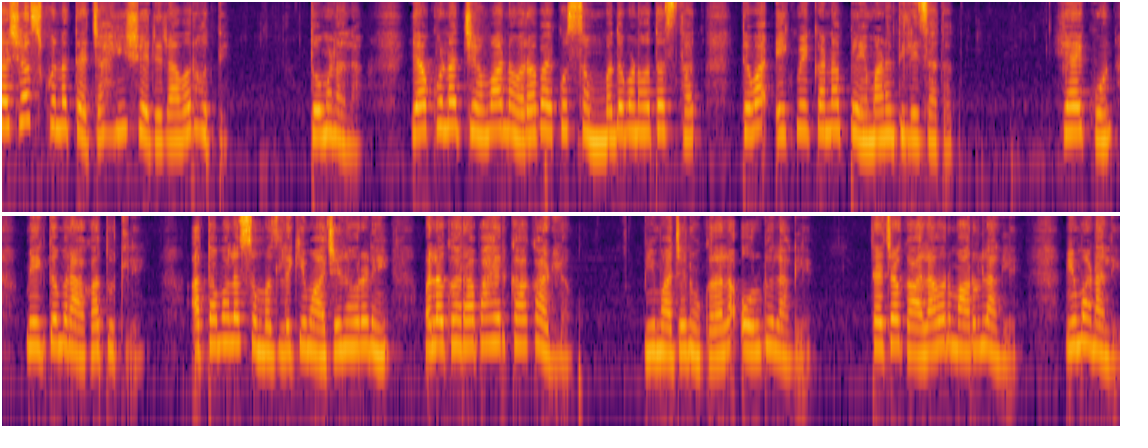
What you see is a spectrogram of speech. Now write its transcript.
तशाच खुणा त्याच्याही शरीरावर होते. तो म्हणाला या खुणात जेव्हा नवरा बायको संबंध बनवत असतात तेव्हा एकमेकांना प्रेमाने दिले जातात. हे ऐकून मी एकदम रागात उठले. आता मला समजलं की माझ्या नवऱ्याने मला घराबाहेर का काढलं? मी माझ्या नोकराला ओरडू लागले. त्याच्या गालावर मारू लागले. मी म्हणाले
